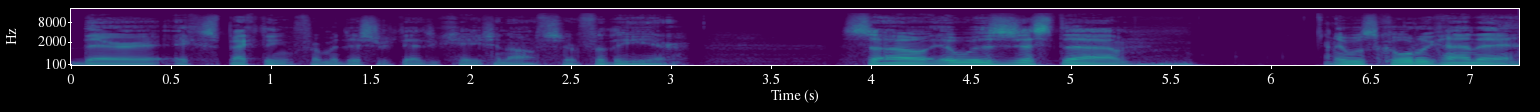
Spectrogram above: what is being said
they're expecting from a district education officer for the year. So it was just uh, it was cool to kind of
